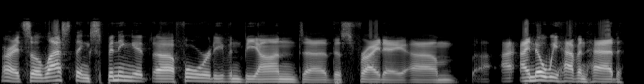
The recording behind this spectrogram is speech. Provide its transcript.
All right, so last thing, spinning it uh, forward even beyond uh, this Friday. Um, I, I, know we haven't had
